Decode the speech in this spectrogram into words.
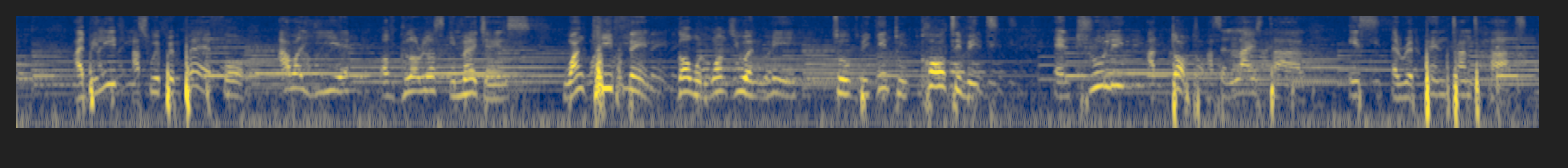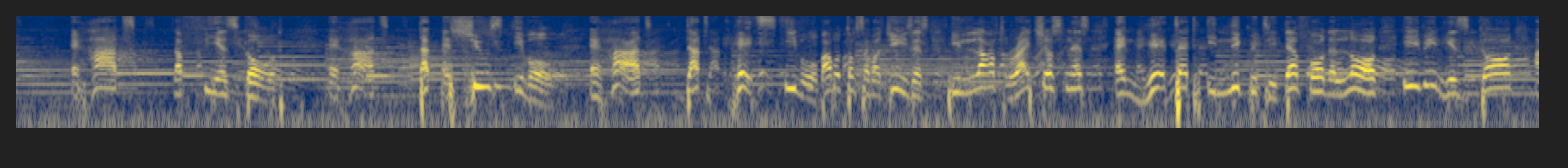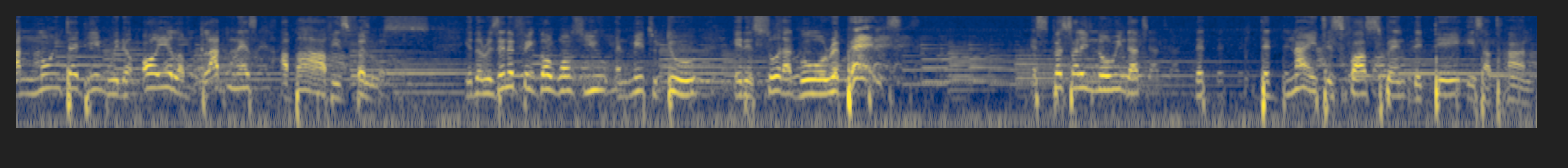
I believe as we prepare for our year of glorious emergence, one key thing God would want you and me to begin to cultivate and truly adopt as a lifestyle is a repentant heart. A heart that fears God, a heart that eschews evil, a heart that hates evil. Bible talks about Jesus. He loved righteousness and hated iniquity. Therefore, the Lord, even his God, anointed him with the oil of gladness above his fellows. If there is anything God wants you and me to do, it is so that we will repent. Especially knowing that the, the night is fast spent, the day is at hand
